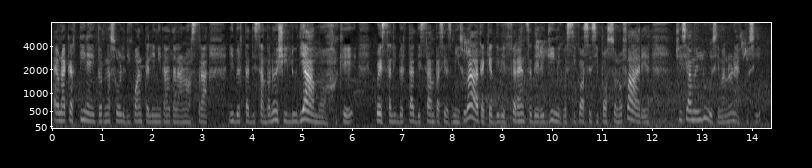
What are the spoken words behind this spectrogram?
è una cartina di tornasole di quanto è limitata la nostra libertà di stampa. Noi ci illudiamo che questa libertà di stampa sia smisurata e che a differenza dei regimi queste cose si possono fare, ci siamo illusi ma non è così.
